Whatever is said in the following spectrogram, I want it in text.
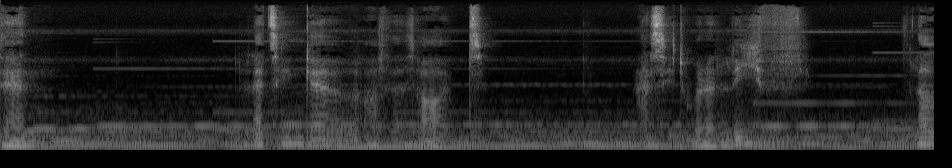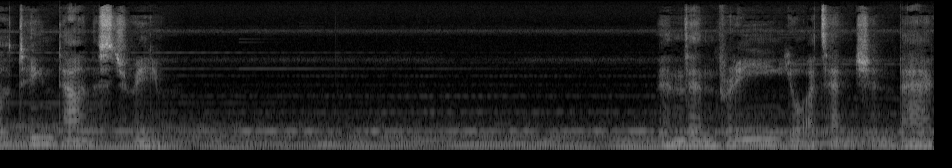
Then, letting go of the thought as it were a leaf floating down the stream. And then bring your attention back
